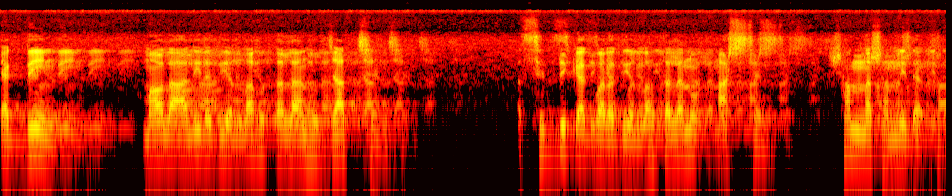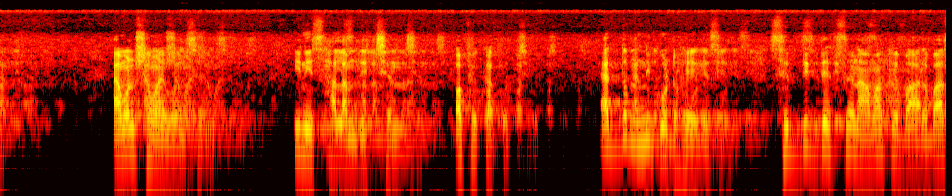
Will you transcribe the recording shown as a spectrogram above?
একদিন মাওলা আলী রাদিয়াল্লাহু তাআলা আনহু যাচ্ছেন সিদ্দিক একবার রাদিয়াল্লাহু তাআলা আনহু আসছেন, সামনাসামনি দেখা। এমন সময় বলছেন, ইনি সালাম দিচ্ছেন না, অপেক্ষা করছেন। একদম নিকট হয়ে গেছে। সিদ্দিক দেখছেন আমাকে বারবার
